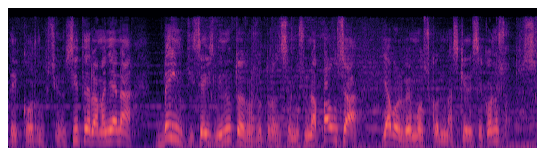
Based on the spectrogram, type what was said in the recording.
de corrupción. 7 de la mañana, 26 minutos. Nosotros hacemos una pausa. Ya volvemos con más. Quédese con nosotros.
